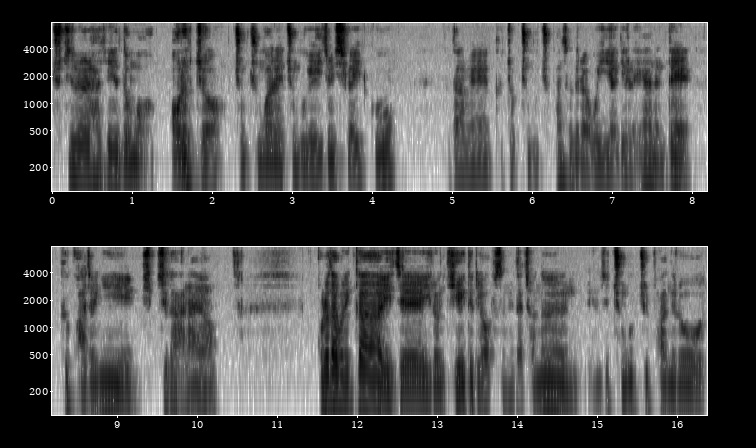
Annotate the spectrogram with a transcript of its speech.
추진을 하기에 너무 어렵죠. 중, 중간에 중국 에이전시가 있고 그 다음에 그쪽 중국 출판사들하고 이야기를 해야 하는데 그 과정이 쉽지가 않아요. 그러다 보니까 이제 이런 기회들이 없습니다. 저는 현재 중국 출판으로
